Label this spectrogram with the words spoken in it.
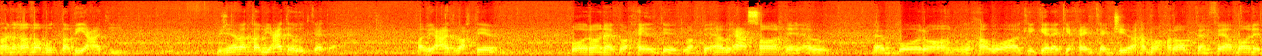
عن غضب الطبيعة بجنه ما طبيعته وتكتا طبيعات وقت بارانك حيلتت وقت أو اعصارتن أو باران وهوا كجلك حيل كان جيا هما خرابتن فيضانت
